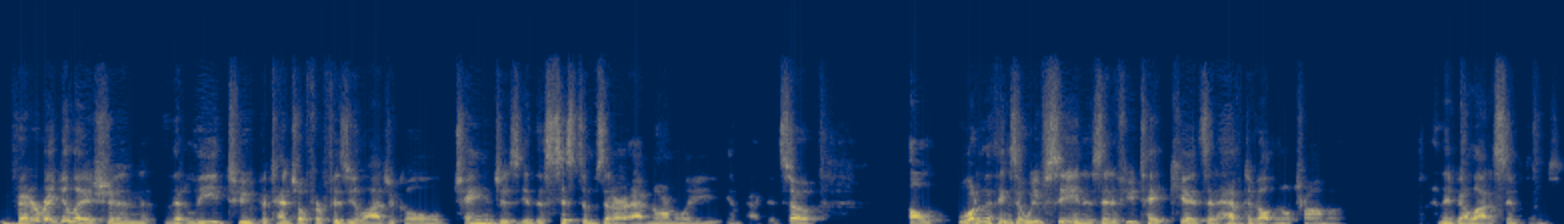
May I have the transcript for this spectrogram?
better regulation that lead to potential for physiological changes in the systems that are abnormally impacted. So, I'll, one of the things that we've seen is that if you take kids that have developmental trauma and they've got a lot of symptoms,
